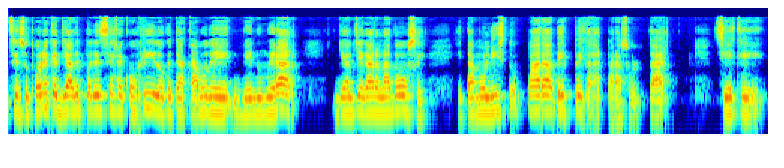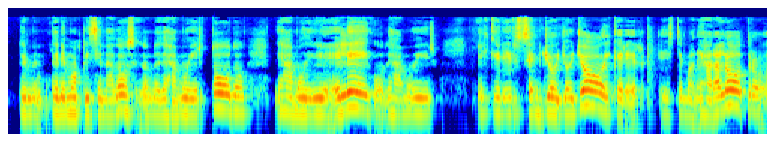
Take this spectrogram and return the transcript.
se supone que ya después de ese recorrido que te acabo de, de enumerar, ya al llegar a las 12, estamos listos para despegar, para soltar. Si es que tenemos Piscina 12, donde dejamos ir todo, dejamos ir el ego, dejamos ir el querer ser yo, yo, yo, el querer este, manejar al otro,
